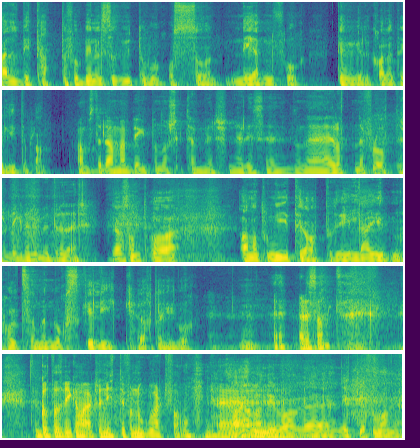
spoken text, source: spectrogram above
veldig tette forbindelser utover, også nedenfor det vi ville kalle et eliteplan. Amsterdam er bygd på norsk tømmer. fremdeles. Sånne råtne flåter som ligger nedi mudderet der. Ja, sant? Og Anatomiteatret i Leiden holdt seg med norske lik, hørte jeg i går. Er det sant? Det er Godt at vi kan være til nytte for noe, i hvert fall. Ja, ja men de var uh, nyttige for mange.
